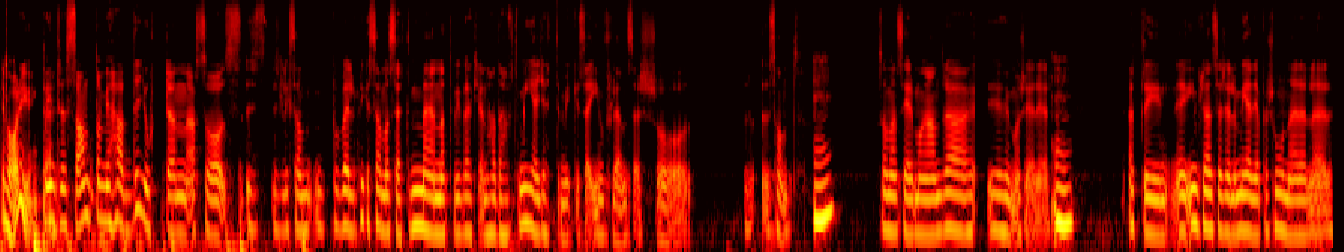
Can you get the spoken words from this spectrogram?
Det var det ju inte. intressant om vi hade gjort den alltså, liksom, på väldigt mycket samma sätt men att vi verkligen hade haft med jättemycket så här, influencers och sånt. Mm, Som man ser i många andra eh, humorserier. mm, Att det är eh, influencers eller mediapersoner eller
